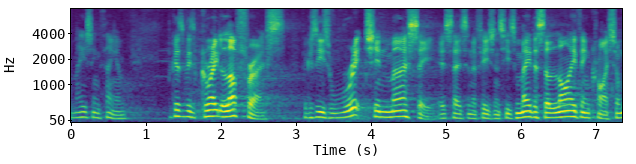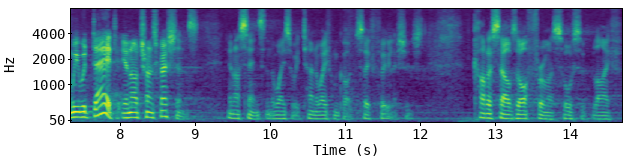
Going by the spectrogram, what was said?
Amazing thing. And because of His great love for us, because He's rich in mercy, it says in Ephesians, He's made us alive in Christ, and we were dead in our transgressions, in our sins, in the ways that we turn away from God. So foolish. Just cut ourselves off from a source of life.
